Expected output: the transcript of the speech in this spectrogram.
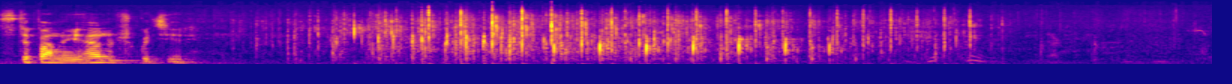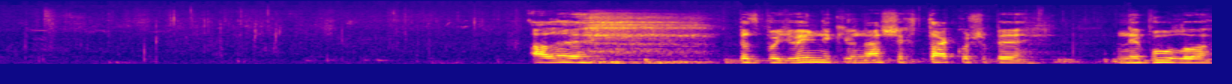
Степану Євгеновичу Коцірі. Але без будівельників наших також би не було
